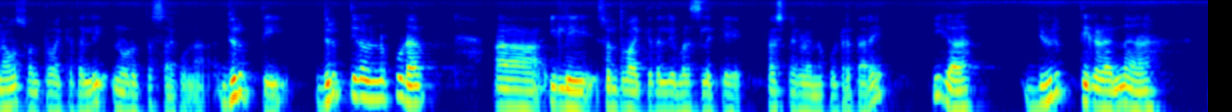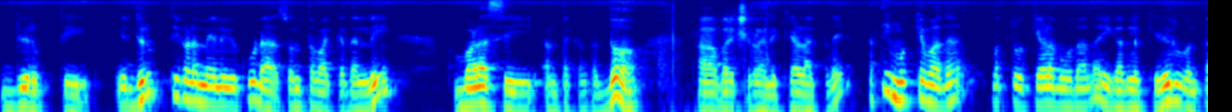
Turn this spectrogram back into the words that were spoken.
ನಾವು ಸ್ವಂತ ವಾಕ್ಯದಲ್ಲಿ ನೋಡುತ್ತಾ ಸಾಗೋಣ. ದ್ವಿರುಕ್ತಿ, ದ್ವಿರುಕ್ತಿಗಳನ್ನು ಕೂಡ ಇಲ್ಲಿ ಸ್ವಂತ ವಾಕ್ಯದಲ್ಲಿ ಬಳಸಲಿಕ್ಕೆ ಪ್ರಶ್ನೆಗಳನ್ನು ಕೊಟ್ಟಿರ್ತಾರೆ. ಈಗ ದ್ವಿರುಕ್ತಿಗಳನ್ನು ದ್ವಿರುಕ್ತಿ. ದುರುಕ್ತಿಗಳ ಮೇಲೆಯೂ ಕೂಡ ಸ್ವಂತ ವಾಕ್ಯದಲ್ಲಿ ಬಳಸಿ ಅಂತಕ್ಕಂಥದ್ದು ಪರೀಕ್ಷೆಗಳಲ್ಲಿ ಕೇಳಲಾಗ್ತದೆ. ಅತಿ ಮುಖ್ಯವಾದ ಮತ್ತು ಕೇಳಬಹುದಾದ ಈಗಾಗಲೇ ಕೇಳಿರುವಂಥ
